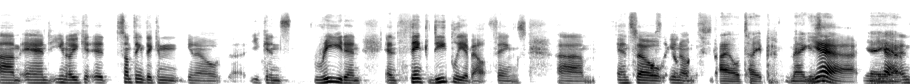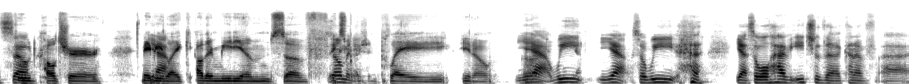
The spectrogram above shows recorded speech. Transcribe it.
mm. um, and you know you can it something that can you know uh, you can read and and think deeply about things. Um, and so like you know style type magazine yeah, yeah yeah, and so food culture maybe yeah. like other mediums of so expression many. play you know yeah um, we yeah. yeah. so we yeah so we'll have each of the kind of uh,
